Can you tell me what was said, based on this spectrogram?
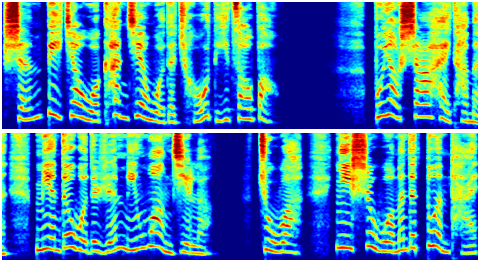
神必叫我看见我的仇敌遭报。不要杀害他们，免得我的人民忘记了。主啊，你是我们的盾牌，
